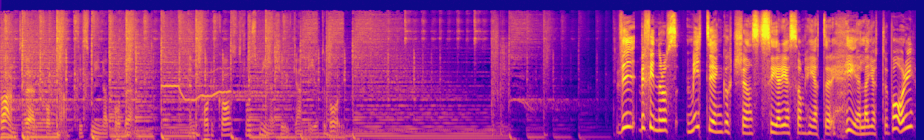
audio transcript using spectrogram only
Varmt välkomna till Smyna-podden, en podcast från Smyna-kyrkan i Göteborg. Vi befinner oss mitt i en gudstjänstserie som heter Hela Göteborg.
